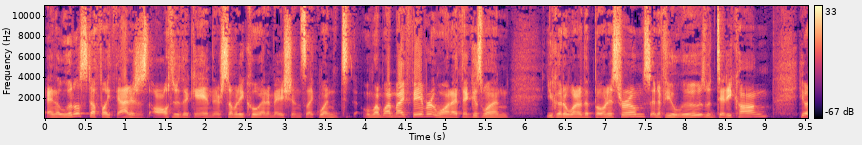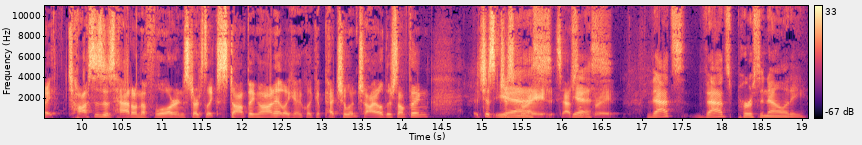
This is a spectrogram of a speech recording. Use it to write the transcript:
And the little stuff like that is just all through the game. There's so many cool animations. Like when, when, when my favorite one, I think, is when you go to one of the bonus rooms, and if you lose with Diddy Kong, he like tosses his hat on the floor and starts like stomping on it like a, like a petulant child or something. It's just just great. It's absolutely Yes. great. That's that's personality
